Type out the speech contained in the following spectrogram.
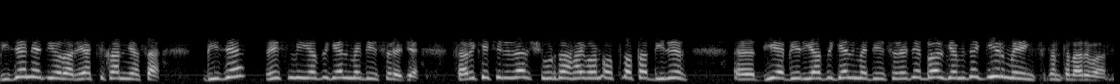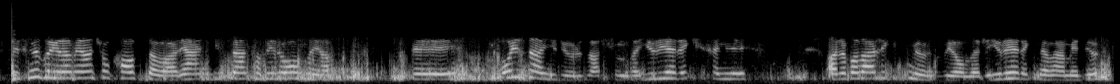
Bize ne diyorlar ya çıkan yasa? Bize resmi yazı gelmediği sürece sarı keçililer şurada hayvan otlatabilir e, diye bir yazı gelmediği sürece bölgemize girmeyin sıkıntıları var. Sesini duyuramayan çok halk da var. Yani bizden haberi olmayan. E, o yüzden yürüyoruz aslında. Yürüyerek hani arabalarla gitmiyoruz bu yolları. Yürüyerek devam ediyoruz.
